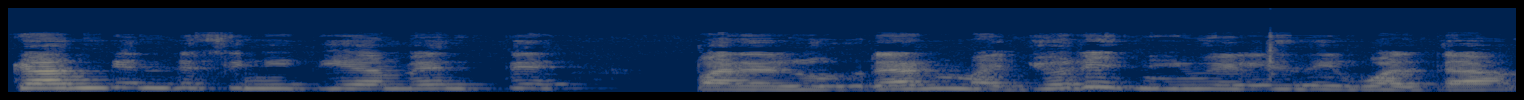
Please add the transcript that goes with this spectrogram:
cambien definitivamente para lograr mayores niveles de igualdad,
